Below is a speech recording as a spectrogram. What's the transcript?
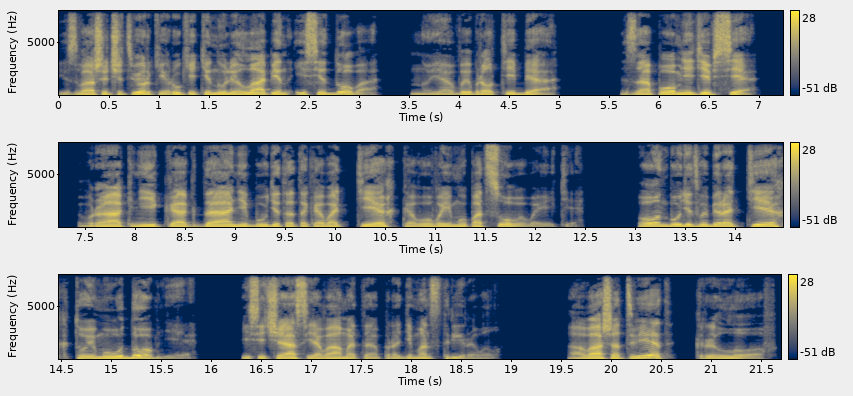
Из вашей четверки руки тянули Лапин и Седова, но я выбрал тебя. Запомните все, враг никогда не будет атаковать тех, кого вы ему подсовываете. Он будет выбирать тех, кто ему удобнее. И сейчас я вам это продемонстрировал. А ваш ответ, Крылов,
